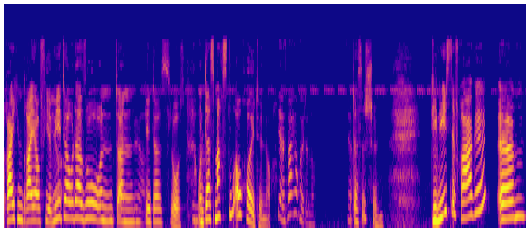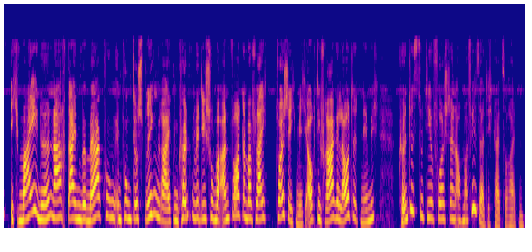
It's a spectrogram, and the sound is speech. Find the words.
reichen drei auf vier Meter oder so und dann Ja. Genau. geht das los. Und das machst du auch heute noch. Ja, das mache ich auch heute noch. Das ist schön. Die nächste Frage. Ähm, ich meine, nach deinen Bemerkungen in puncto Springenreiten könnten wir die schon beantworten, aber vielleicht täusche ich mich. Auch die Frage lautet nämlich, könntest du dir vorstellen, auch mal Vielseitigkeit zu reiten?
